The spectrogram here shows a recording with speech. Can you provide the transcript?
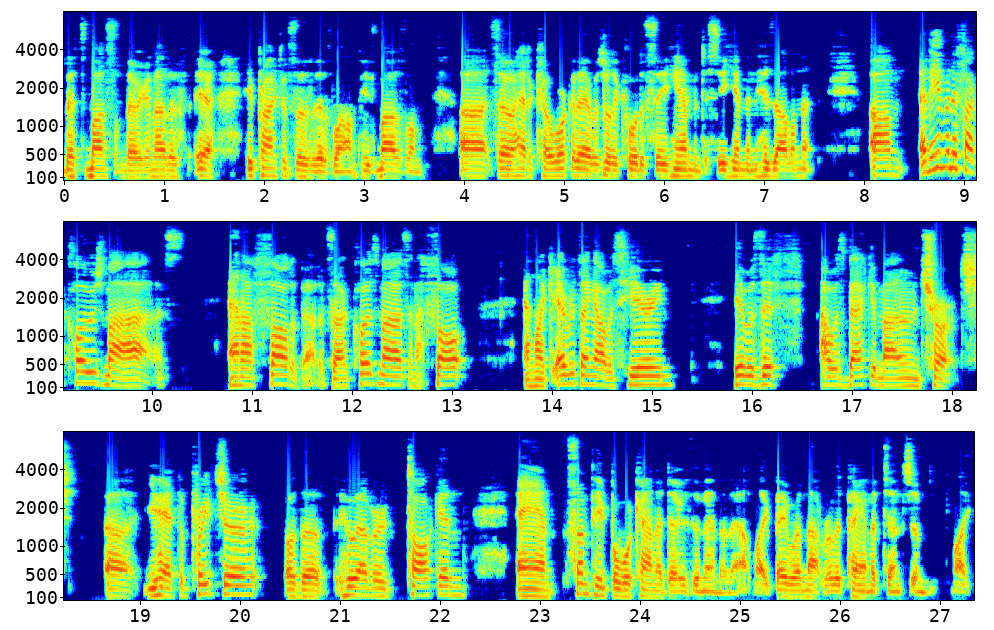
that's Muslim. There we go. yeah, he practices Islam. He's Muslim. Uh, so I had a coworker there. It was really cool to see him and to see him in his element. Um, and even if I closed my eyes and I thought about it, so I closed my eyes and I thought, and like everything I was hearing, it was if I was back in my own church. Uh, you had the preacher or the whoever talking, and some people were kind of dozing in and out, like they were not really paying attention, like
